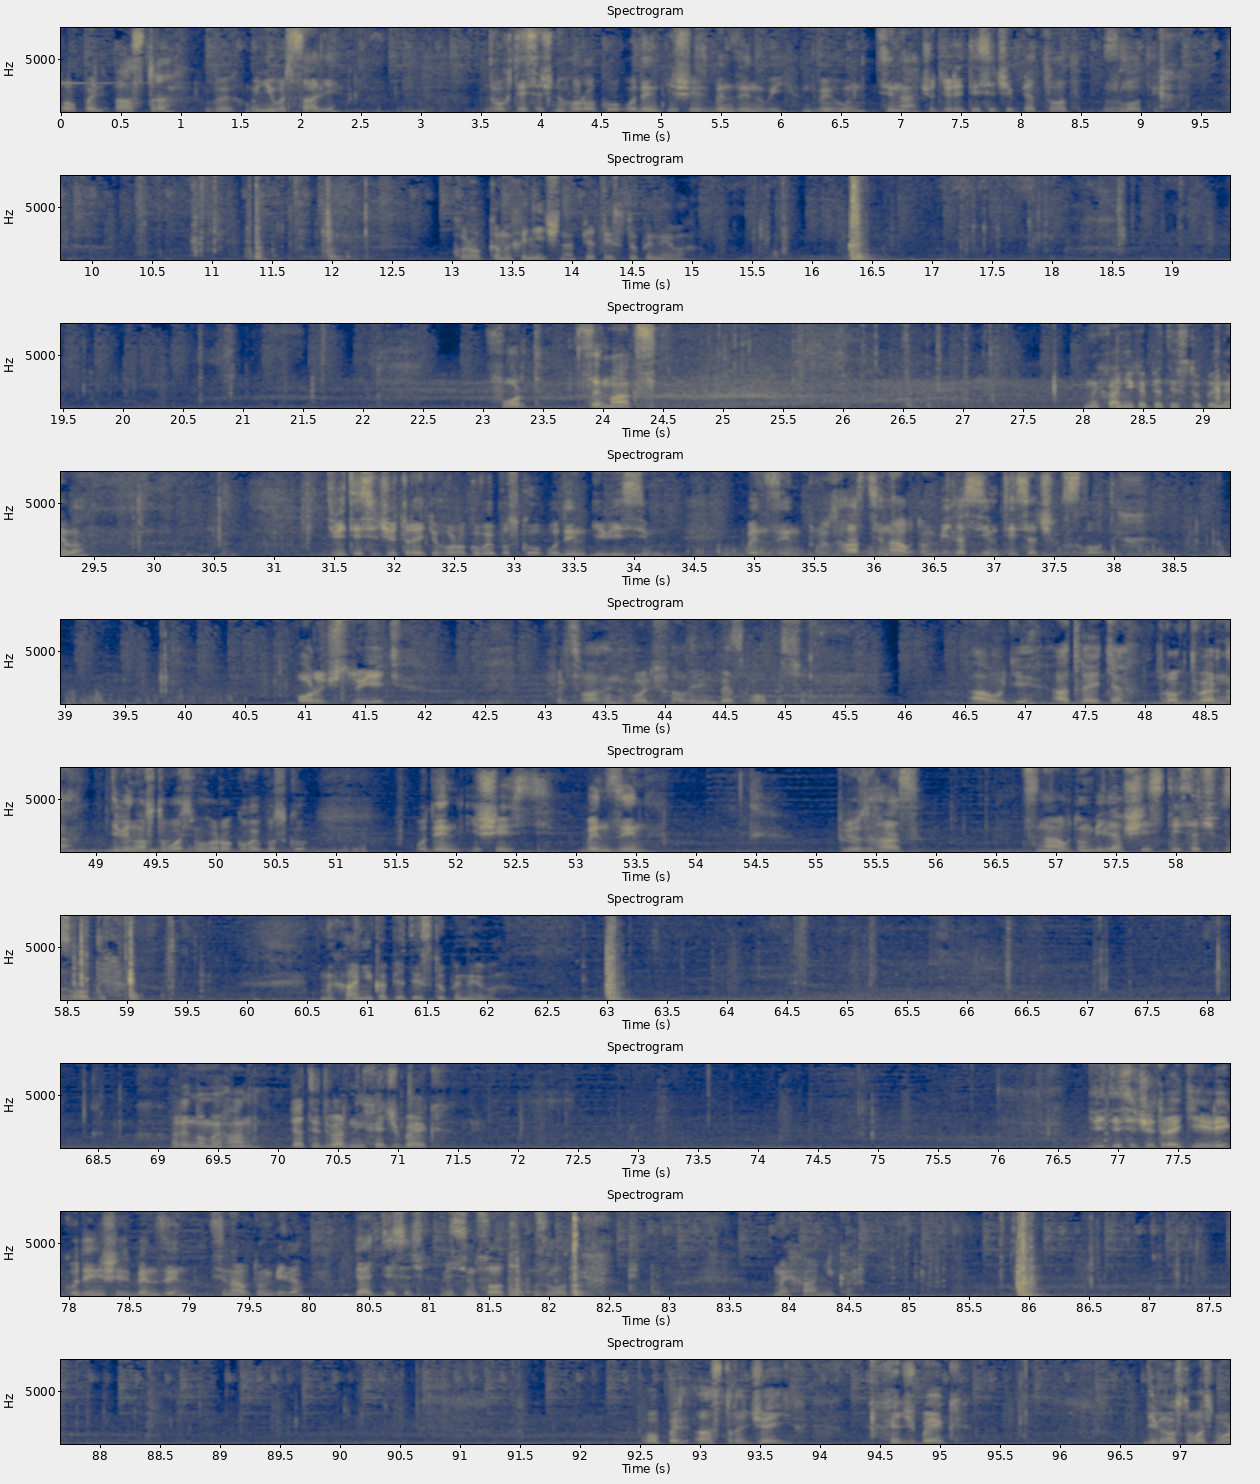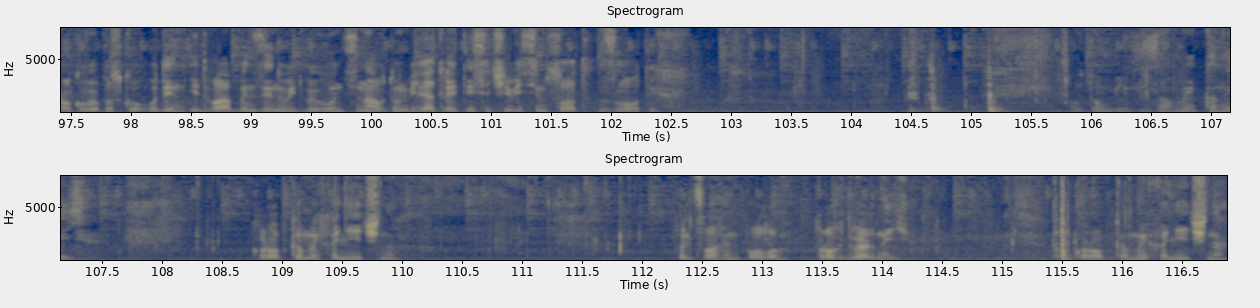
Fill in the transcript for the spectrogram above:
Opel Astra в універсалі 2000 року 1,6 бензиновий двигун, ціна 4500 злотих. Коробка механічна, 5-ступенева. Ford C-Max. Механіка 5-ступенева. 2003 року випуску 1,8 бензин плюс газ. Ціна автомобіля 7 тисяч злотих. Поруч стоїть Volkswagen Golf, але він без опису. Audi A3 трьохдверна 98 року випуску 1,6 бензин плюс газ. Ціна автомобіля 6 тисяч злотих. Механіка 5-ступенева. Renault Megane, п'ятидверний хетчбек. – 2003 рік, 1,6 бензин, ціна автомобіля 5800 злотих. Механіка. Opel Astra J хетчбек 98 року випуску 1,2 бензиновий двигун. Ціна автомобіля 3800 злотих. Автомобіль замиканий. Коробка механічна. Volkswagen Polo, трьохдверний. Коробка механічна.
